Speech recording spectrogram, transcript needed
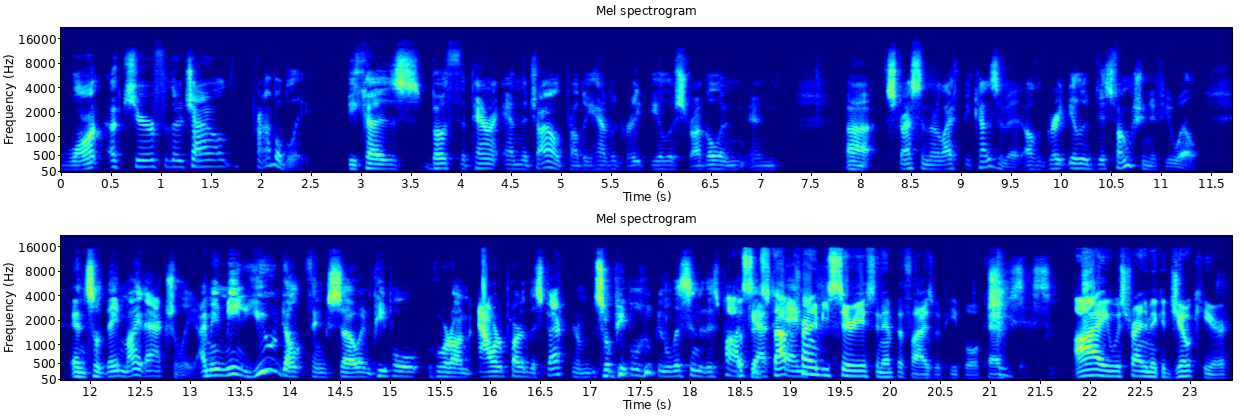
want a cure for their child? Probably, because both the parent and the child probably have a great deal of struggle and and uh, stress in their life because of it, a great deal of dysfunction, if you will. And so they might actually, I mean, me you don't think so, and people who are on our part of the spectrum, so people who can listen to this podcast. listen, stop and- trying to be serious and empathize with people, okay? Jesus. I was trying to make a joke here.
